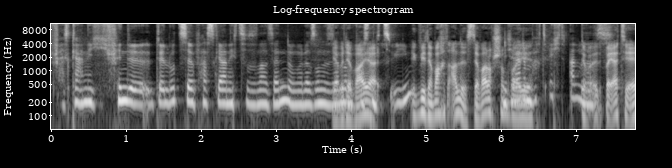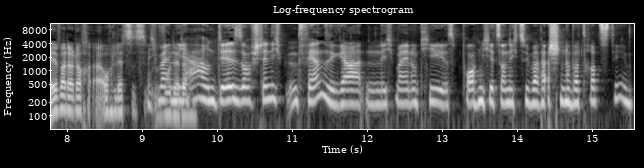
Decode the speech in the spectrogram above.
Ich weiß gar nicht, ich finde, der Lutz, der passt gar nicht zu so einer Sendung oder so eine Ja, Sendung aber der war ja nicht zu ihm. irgendwie, der macht alles. Der war doch schon Ja, bei der macht echt der, alles. bei RTL war der doch auch letztes. ich meine, der ja, und der ist auch ständig im Fernsehgarten. Ich meine, okay, es braucht mich jetzt auch nicht zu überraschen, aber trotzdem.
